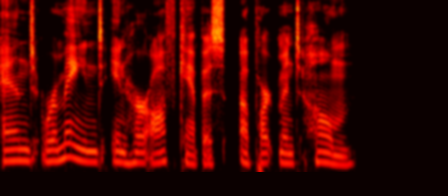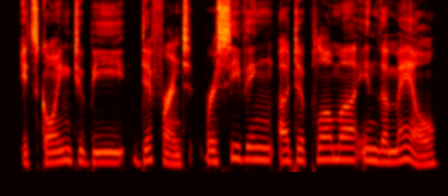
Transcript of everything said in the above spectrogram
and remained in her off campus apartment home. It's going to be different receiving a diploma in the mail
